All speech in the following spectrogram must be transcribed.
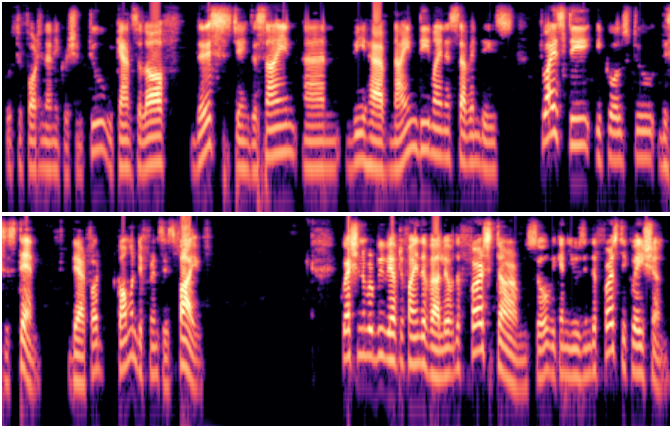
equals to 49 equation 2. We cancel off this, change the sign and we have 9d minus 7d twice d equals to this is 10. Therefore common difference is 5. Question number B, we have to find the value of the first term. So we can use in the first equation.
